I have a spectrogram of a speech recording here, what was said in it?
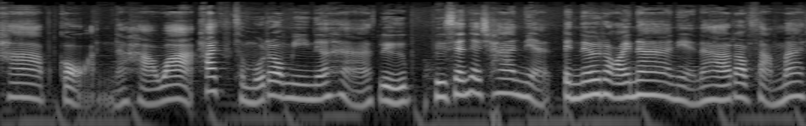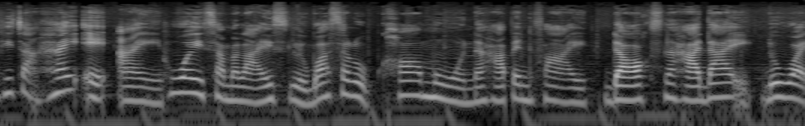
ภาพก่อนนะคะ ว่าถ้าสมมุติเรามีเนื้อหาหรือ presentation เนี่ยเป็นร้อยหน้าเนี่ยนะคะเราสามารถที่จะให้ AI ช่วย summarize หรือว่าสรุปข้อมูลนะคะเป็นไฟล์ docs นะคะได้อีกด้วย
